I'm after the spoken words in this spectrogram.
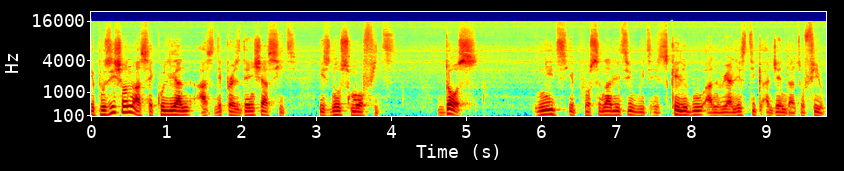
A position as Herculean as the presidential seat is no small feat. Thus, needs a personality with a scalable and realistic agenda to fill.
